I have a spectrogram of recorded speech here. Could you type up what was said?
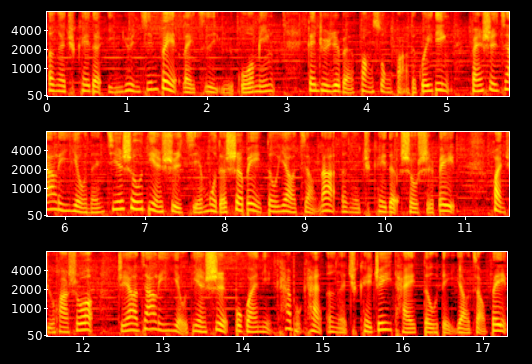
NHK 的营运经费来自于国民。根据日本放送法的规定，凡是家里有能接收电视节目的设备，都要缴纳 NHK 的收视费。换句话说，只要家里有电视，不管你看不看 NHK 这一台，都得要缴费。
